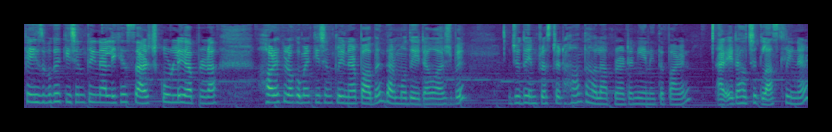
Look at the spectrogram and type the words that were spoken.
ফেসবুকে কিচেন ক্লিনার লিখে সার্চ করলেই আপনারা হরেক রকমের কিচেন ক্লিনার পাবেন, তার মধ্যে এটাও আসবে। যদি ইন্টারেস্টেড হন, তাহলে আপনারা এটা নিয়ে নিতে পারেন। আর এটা হচ্ছে গ্লাস ক্লিনার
